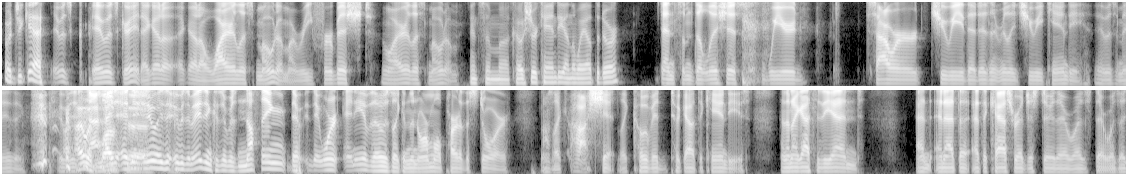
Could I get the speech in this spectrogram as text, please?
What'd you get? It was it was great. I got a I got a wireless modem, a refurbished wireless modem, And some uh, kosher candy on the way out the door. and some delicious weird sour chewy that isn't really chewy candy. It was amazing. It was, I would love and to- It, was it was amazing because there was nothing. There there weren't any of those like in the normal part of the store. And I was like, ah, shit! Like COVID took out the candies, and then I got to the end, and and at the at the cash register there was there was a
